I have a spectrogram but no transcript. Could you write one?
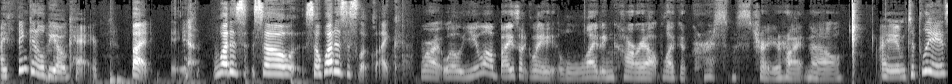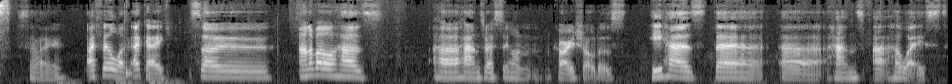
I think it'll be okay. But Yeah. what is so? So what does this look like? Right. Well, you are basically lighting Kari up like a Christmas tree right now. I am to please. So I feel like okay. So Annabelle has her hands resting on Kari's shoulders. He has their uh, hands at her waist,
